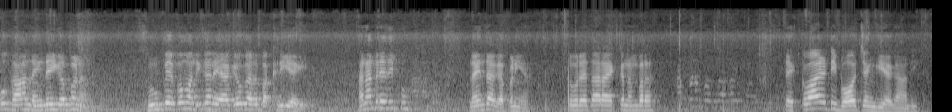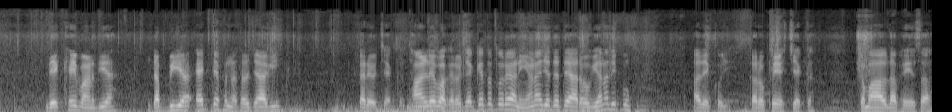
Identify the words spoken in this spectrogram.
ਉਹ ਗਾਂ ਲੈਂਦਾ ਹੀ ਗੱਭਣ। ਸੂਪੇ ਭਵਾਂ ਦੀ ਘਰੇ ਆ ਕੇ ਉਹ ਗੱਲ ਵੱਖਰੀ ਹੈਗੀ। ਹਨਾ ਵੀਰੇ ਦੀਪੂ? ਲੈਂਦਾ ਗੱਭਣੀਆਂ। ਤੋਰੇ ਤਾਰਾ ਇੱਕ ਨੰਬਰ। ਤੇ ਕੁਆਲਿਟੀ ਬਹੁਤ ਚੰਗੀ ਹੈ ਗਾਂ ਦੀ। ਦੇਖੇ ਹੀ ਬਣਦੀ ਆ। ਡੱਬੀ ਆ ਐਚਐਫ ਨਸਲ ਚ ਆ ਗਈ। ਕਰਿਓ ਚੈੱਕ। ਥਾਣ ਲੈਵਾ ਕਰੋ ਚੈੱਕ ਇਹ ਤਾਂ ਤੁਰਿਆ ਨਹੀਂ ਆਣਾ ਜਦ ਤਿਆਰ ਹੋ ਗਿਆ ਨਾ ਦੀਪੂ। ਆ ਦੇਖੋ ਜੀ ਕਰੋ ਫੇਸ ਚੈੱਕ ਕਮਾਲ ਦਾ ਫੇਸ ਆ।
